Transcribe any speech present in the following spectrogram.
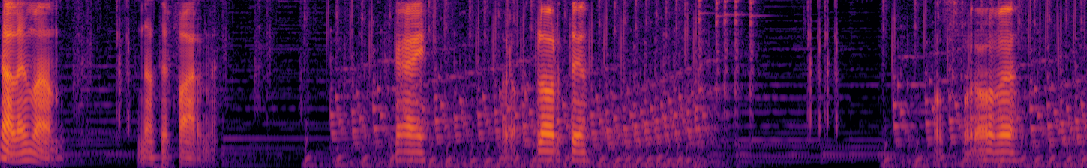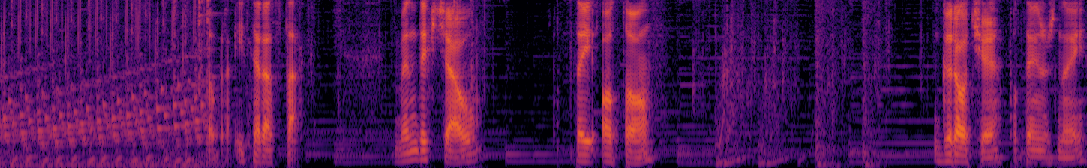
ale mam na tę farmę. Okej, okay. rockplorty. Fosforowe. Dobra, i teraz tak. Będę chciał tej oto grocie potężnej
